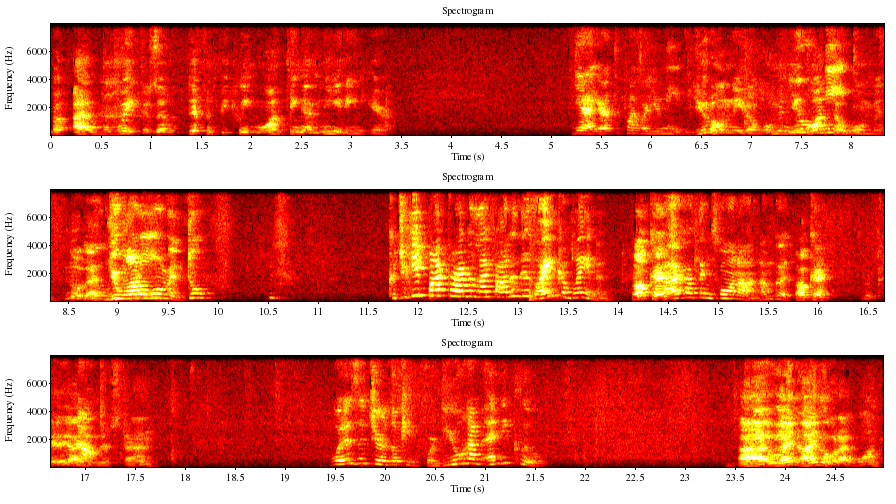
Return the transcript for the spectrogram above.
But I, wait, there's a difference between wanting and needing here. Yeah, you're at the point where you need. You don't need a woman, you, You want a need. woman. No, that, You want a woman too? Could you keep my private life out of this? I ain't complaining. Okay. I got things going on. I'm good. Okay. okay, I No. understand. What is it you're looking for? Do you have any clue? Uh, I, I, I know what I want.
